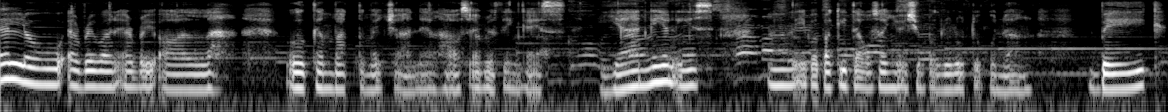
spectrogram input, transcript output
Hello everyone, every all. Welcome back to my channel. How's everything guys? Yan, ngayon is um, ipapakita ko sa inyo is yung pagluluto ko ng bake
